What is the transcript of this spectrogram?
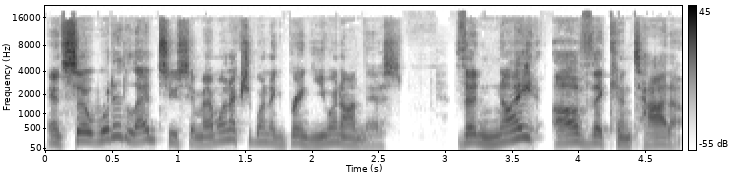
And so what it led to, Sam, I want actually want to bring you in on this. The night of the cantata.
